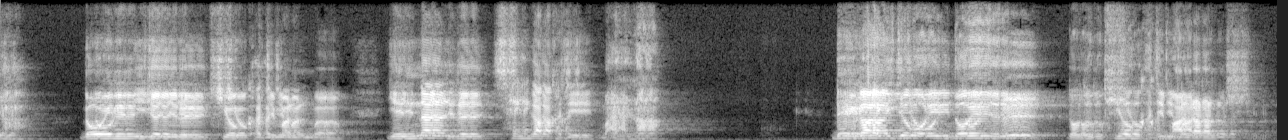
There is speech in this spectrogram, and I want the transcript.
야, 너희는 이전 일을 기억하지 말라. 옛날 일을 생각하지 말라. 내가 잊어버린 너희들을 너도 기억하지 말라는 것입니다.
